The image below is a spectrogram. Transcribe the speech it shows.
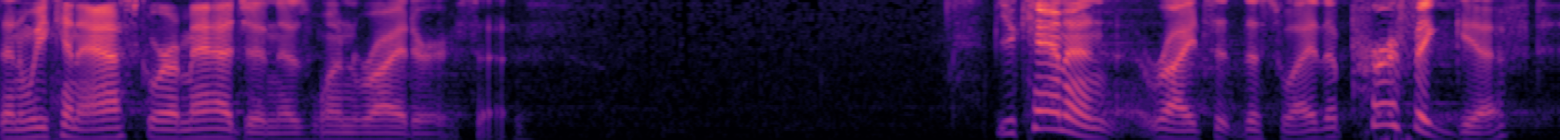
than we can ask or imagine, as one writer says. Buchanan writes it this way The perfect gift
